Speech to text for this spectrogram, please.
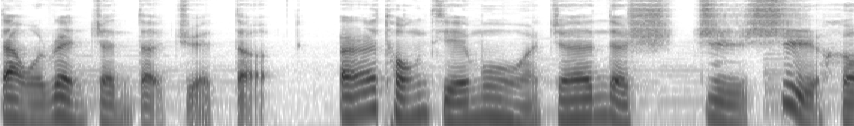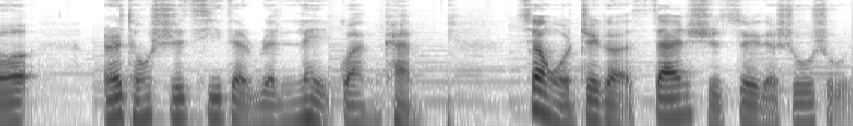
但我认真的觉得，儿童节目真的是只适合儿童时期的人类观看，像我这个三十岁的叔叔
